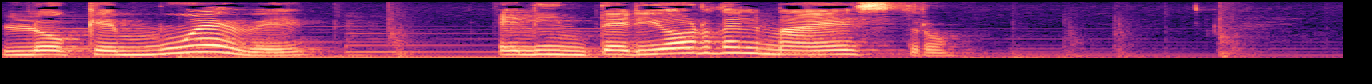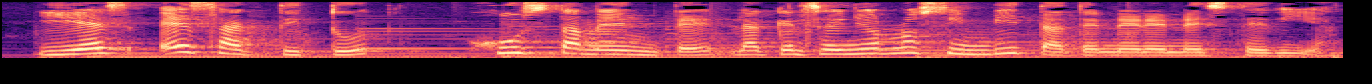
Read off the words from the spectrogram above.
lo que mueve el interior del maestro. Y es esa actitud justamente la que el Señor nos invita a tener en este día.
